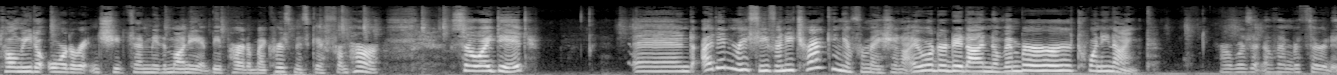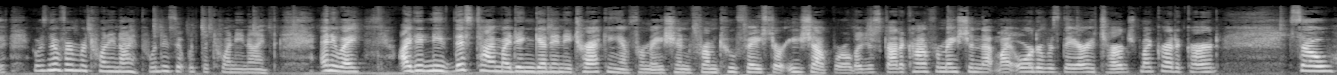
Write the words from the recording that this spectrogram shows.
told me to order it and she'd send me the money. It'd be part of my Christmas gift from her. So I did. And I didn't receive any tracking information. I ordered it on November 29th. Or was it November 30th? It was November 29th. What is it with the 29th? Anyway, I didn't this time I didn't get any tracking information from Too Faced or eShop World. I just got a confirmation that my order was there. I charged my credit card. So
